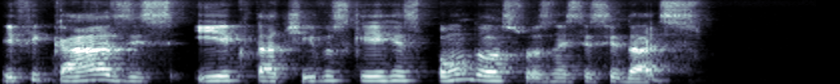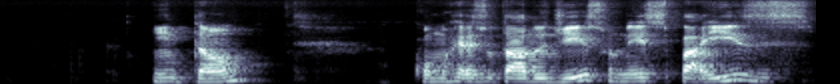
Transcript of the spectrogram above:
eficazes e equitativos que respondam às suas necessidades. Então, como resultado disso, nesses países,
